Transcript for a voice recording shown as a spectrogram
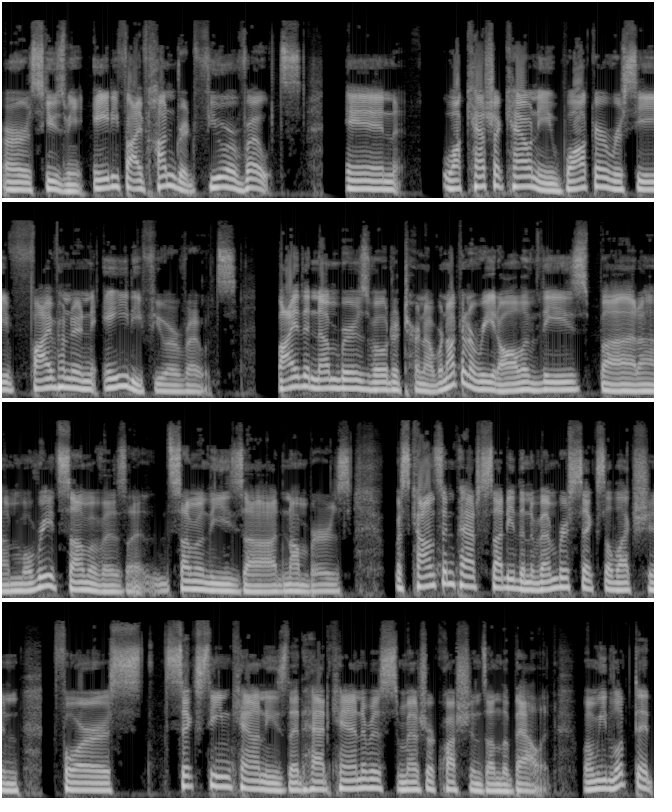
or excuse me, 8,500 fewer votes. In Waukesha County, Walker received 580 fewer votes by the numbers voter turnout. We're not going to read all of these, but um, we'll read some of his uh, some of these uh, numbers. Wisconsin Patch studied the November 6th election for 16 counties that had cannabis measure questions on the ballot. When we looked at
